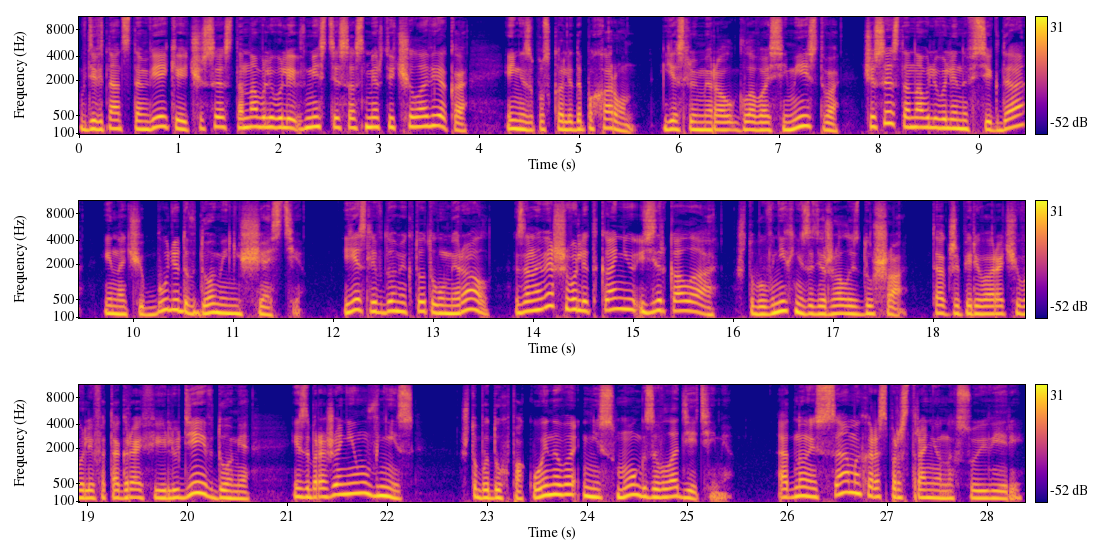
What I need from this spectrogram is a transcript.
В XIX веке часы останавливали вместе со смертью человека и не запускали до похорон. Если умирал глава семейства, часы останавливали навсегда, иначе будет в доме несчастье. Если в доме кто-то умирал, занавешивали тканью зеркала, чтобы в них не задержалась душа. Также переворачивали фотографии людей в доме изображением вниз, чтобы дух покойного не смог завладеть ими. Одно из самых распространенных суеверий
